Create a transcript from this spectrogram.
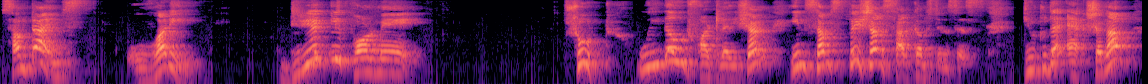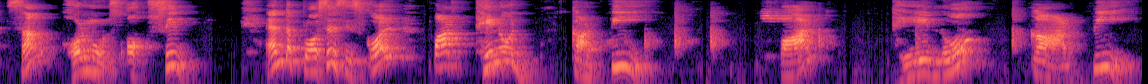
sometimes ovary directly form a shoot without fertilization in some special circumstances due to the action of some hormones, auxin. And the process is called parthenocarpy. Parthenocarpy.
